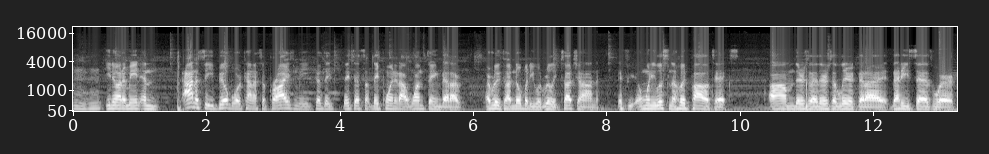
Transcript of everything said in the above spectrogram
Mm-hmm. You know what I mean? And honestly, Billboard kind of surprised me because they, they said something. They pointed out one thing that I I really thought nobody would really touch on. If you, when you listen to Hood Politics, um, there's a there's a lyric that I that he says where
